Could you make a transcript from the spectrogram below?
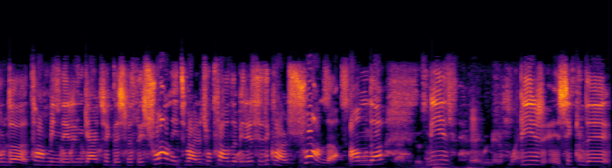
burada tahminlerin gerçekleşmesi. Şu an itibariyle çok fazla belirsizlik var. Şu anda anda biz bir şekilde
